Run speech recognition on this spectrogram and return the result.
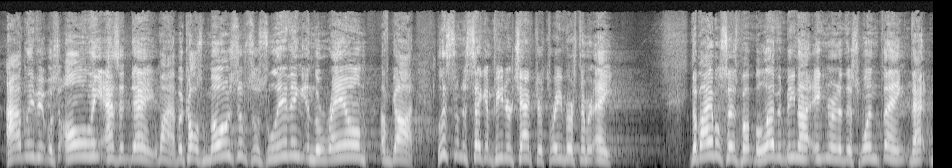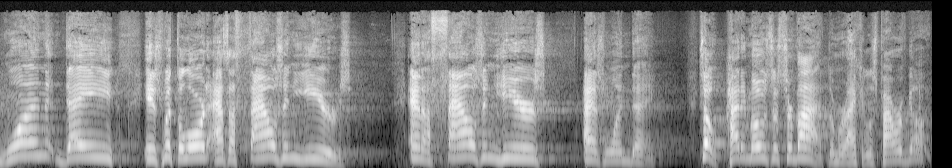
I believe it was only as a day. Why? Because Moses was living in the realm of God. Listen to 2 Peter chapter 3 verse number 8. The Bible says, "But beloved, be not ignorant of this one thing that one day is with the Lord as a thousand years, and a thousand years as one day." So, how did Moses survive? The miraculous power of God.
